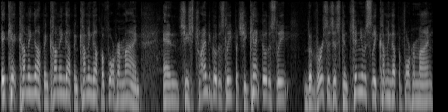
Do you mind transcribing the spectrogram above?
It kept coming up and coming up and coming up before her mind. And she's trying to go to sleep, but she can't go to sleep. The verse is just continuously coming up before her mind.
